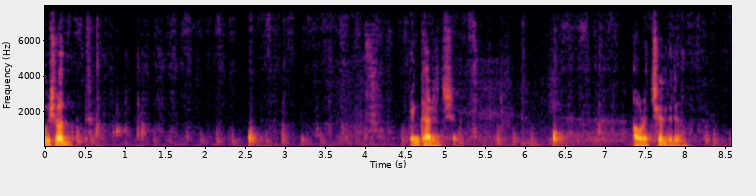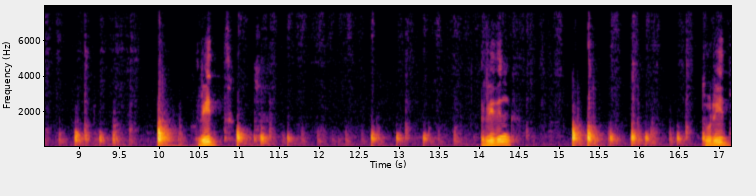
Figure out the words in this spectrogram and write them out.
we should encourage our children read reading to read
